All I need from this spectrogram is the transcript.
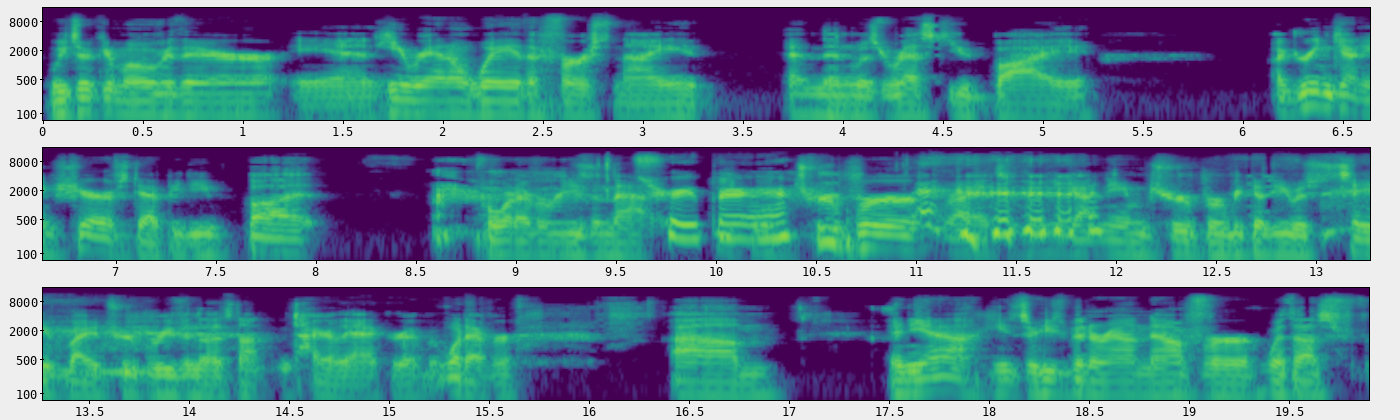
we took him over there, and he ran away the first night, and then was rescued by a Greene County Sheriff's deputy, but for whatever reason that Trooper. trooper, right? So he got named Trooper because he was saved by a trooper, even though it's not entirely accurate, but whatever. Um, and yeah, he's so he's been around now for with us.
